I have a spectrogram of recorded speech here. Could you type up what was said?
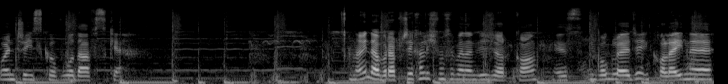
Łęczyńsko Włodawskie. No i dobra, przyjechaliśmy sobie nad jeziorko. Jest w ogóle dzień kolejny.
